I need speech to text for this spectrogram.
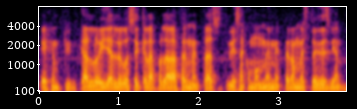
ejemplificarlo y ya luego sé que la palabra fragmentada se utiliza como meme, pero me estoy desviando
